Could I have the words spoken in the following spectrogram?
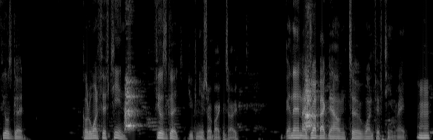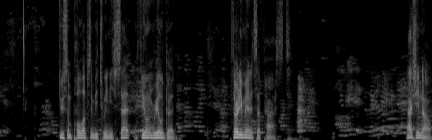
feels good. Go to 115. Feels good. You can hear Sora barking. Sorry. And then I drop back down to 115. Right. Mhm. Do some pull ups in between each set. Feeling real good. 30 minutes have passed. Actually, no.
